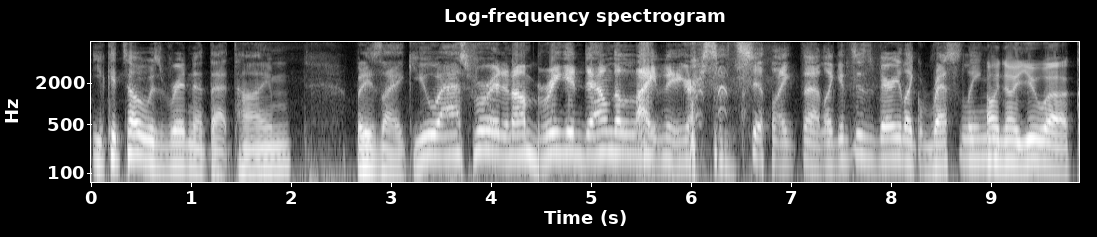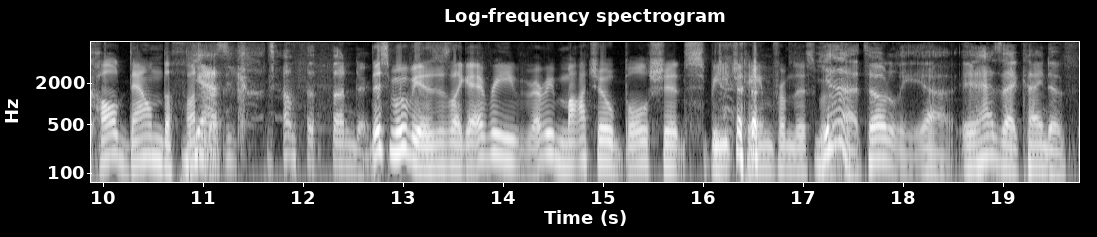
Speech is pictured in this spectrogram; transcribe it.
you could tell it was written at that time, but he's like, "You asked for it, and I'm bringing down the lightning," or some shit like that. Like it's just very like wrestling. oh no, you uh, called down the thunder. yes, he called down the thunder. This movie is just like every every macho bullshit speech came from this movie. Yeah, totally. Yeah, it has that kind of.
